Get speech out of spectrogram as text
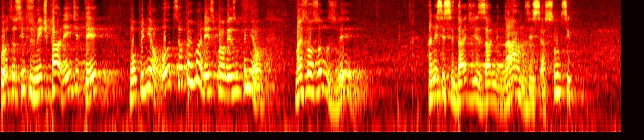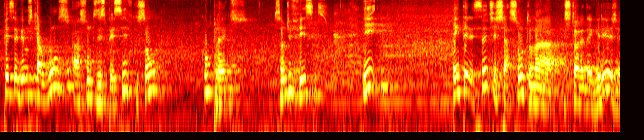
outros eu simplesmente parei de ter uma opinião, outros eu permaneço com a mesma opinião. Mas nós vamos ver a necessidade de examinarmos esse assunto e percebemos que alguns assuntos específicos são complexos, são difíceis. E é interessante esse assunto na história da igreja,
